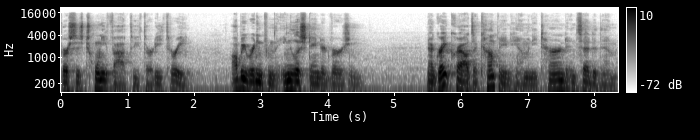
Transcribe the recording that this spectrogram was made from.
verses 25 through 33. I'll be reading from the English Standard Version. Now, great crowds accompanied him, and he turned and said to them,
